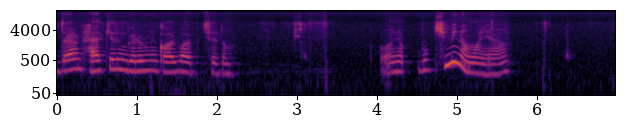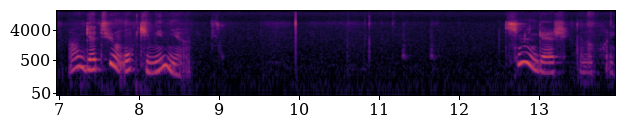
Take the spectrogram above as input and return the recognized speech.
Ben herkesin görevini galiba bitirdim. Yani bu kimin ama ya? Ama gerçekten o kimin ya? Kimin gerçekten ama ya?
